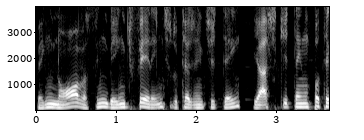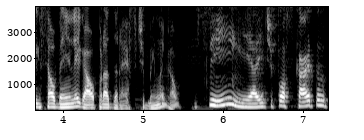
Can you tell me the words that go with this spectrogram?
bem nova, assim, bem diferente do que a gente tem. E acho que tem um potencial bem legal para draft, bem legal. Sim, e aí, tipo, as cartas,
